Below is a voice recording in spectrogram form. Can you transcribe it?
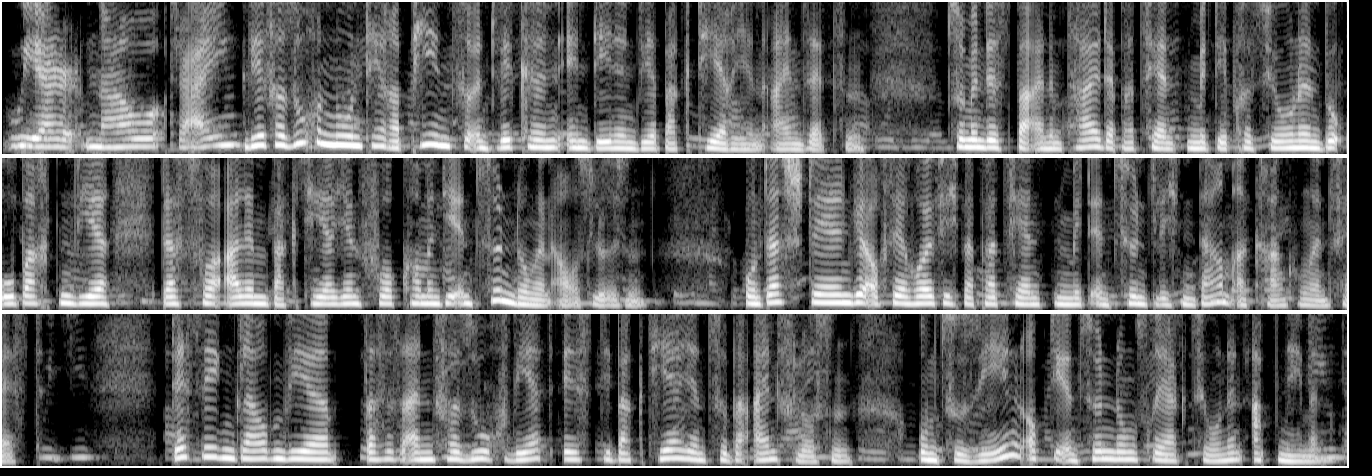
Wir versuchen nun Therapien zu entwickeln, in denen wir Bakterien einsetzen. Zumindest bei einem Teil der Patienten mit Depressionen beobachten wir, dass vor allem Bakterien vorkommen, die Entzündungen auslösen. Und das stellen wir auch sehr häufig bei Patienten mit entzündlichen Darmerkrankungen fest. Deswegen glauben wir, dass es einen Versuch wert ist, die Bakterien zu beeinflussen, um zu sehen, ob die Entzündungsreaktionen abnehmen.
